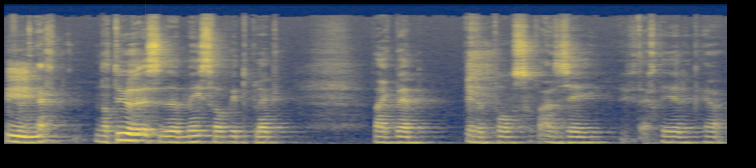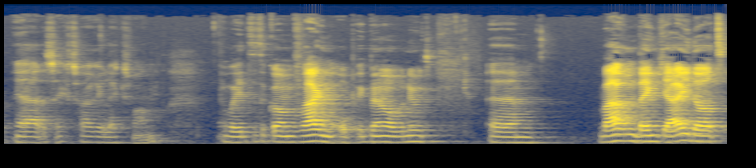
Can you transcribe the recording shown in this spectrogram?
Het echt, natuur is de meest favoriete plek waar ik ben. In het bos of aan de zee. Het echt heerlijk, ja. Ja, dat is echt zwaar relaxed, man. Weet je, er komen vragen me op. Ik ben wel benieuwd. Ehm, waarom denk jij dat...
